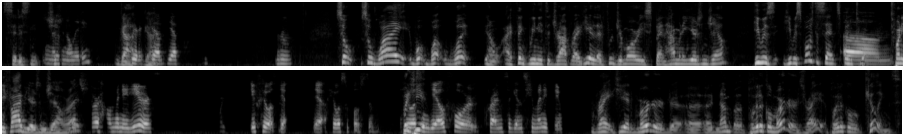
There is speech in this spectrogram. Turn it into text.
citizenship? nationality. Got it, got yeah, it. yeah. Mhm. So, so why, what, what, what, you know, I think we need to drop right here that Fujimori spent how many years in jail? He was, he was supposed to spend, tw- Um, 25 years in jail, Not right? sure how many years. If he was, yeah, yeah, he was supposed to. He was he- in jail for crimes against humanity. Right. He had murdered a, a number, political murders, right? Political killings.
